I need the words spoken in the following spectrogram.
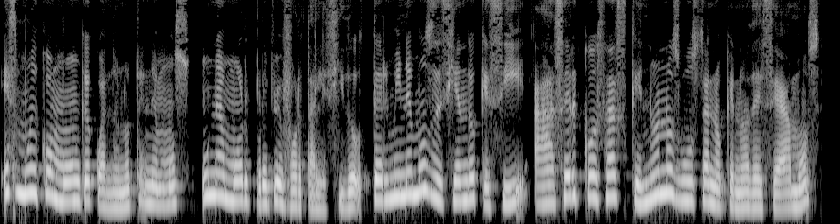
Es muy común que cuando no tenemos un amor propio fortalecido, terminemos diciendo que sí a hacer cosas que no nos gustan o que no deseamos,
